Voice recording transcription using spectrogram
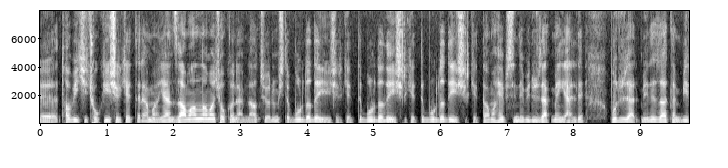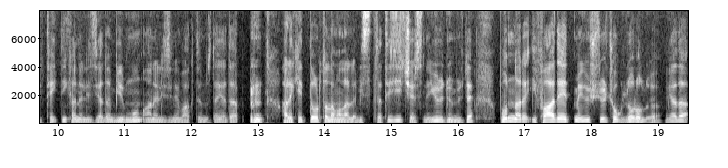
Ee, tabii ki çok iyi şirketler ama yani zamanlama çok önemli. Atıyorum işte burada da iyi şirketti, burada da iyi şirketti, burada da iyi şirketti ama hepsinde bir düzeltme geldi. Bu düzeltmeyi de zaten bir teknik analiz ya da bir mum analizine baktığımızda ya da hareketli ortalamalarla bir strateji içerisinde yürüdüğümüzde bunları ifade etme güçlüğü çok zor oluyor. Ya da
